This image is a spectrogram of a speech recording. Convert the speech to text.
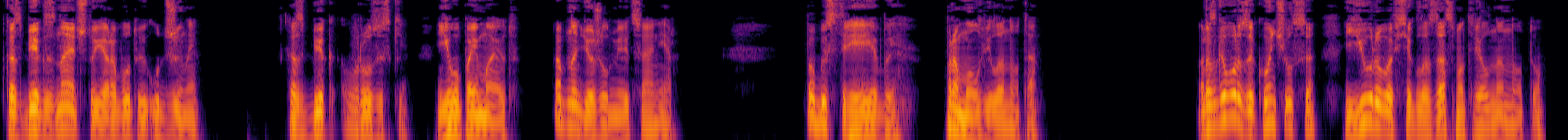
Казбек знает, что я работаю у Джины. Казбек в розыске. Его поймают, — обнадежил милиционер. — Побыстрее бы, — промолвила нота. Разговор закончился, Юра во все глаза смотрел на ноту.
